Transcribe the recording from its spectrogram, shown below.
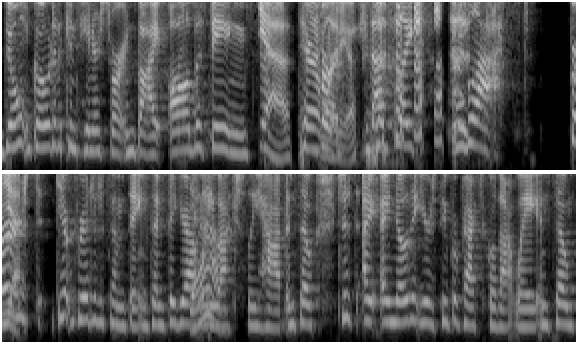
don't go to the container store and buy all the things. Yeah, terrible first. idea. That's like last. First, yes. get rid of some things and figure out yeah. what you actually have. And so just, I, I know that you're super practical that way. And so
